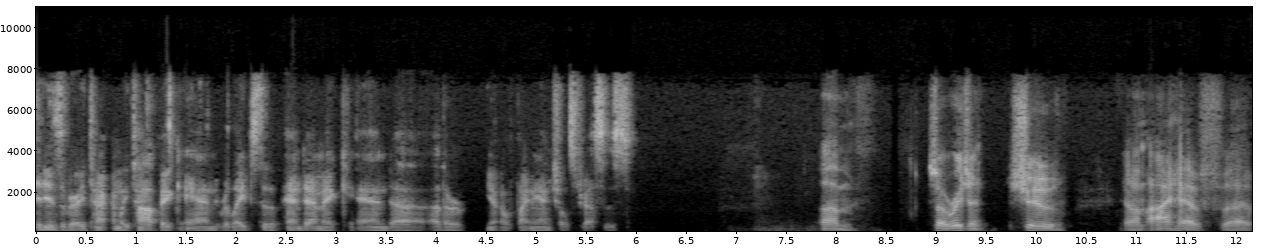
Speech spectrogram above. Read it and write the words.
it is a very timely topic and relates to the pandemic and uh, other you know financial stresses. Um, so Regent Hsu um, I have uh,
